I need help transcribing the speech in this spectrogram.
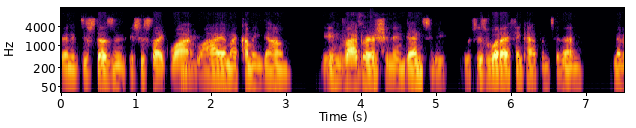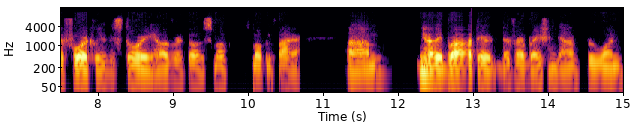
then it just doesn't it's just like why Mm. why am I coming down in vibration and density? Which is what I think happened to them metaphorically, the story, however it goes, smoke, smoke and fire. Um, you know, they brought their their vibration down through one,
